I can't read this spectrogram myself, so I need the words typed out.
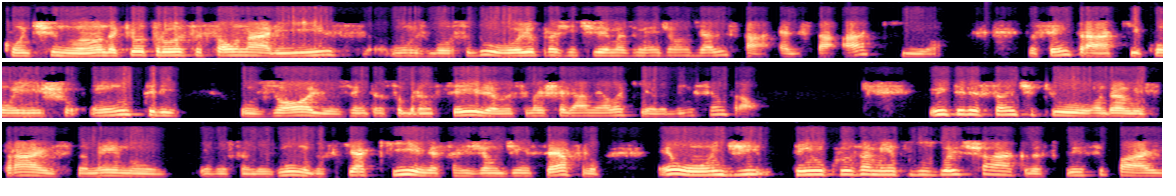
Continuando, aqui eu trouxe só o nariz, um esboço do olho para a gente ver mais ou menos onde ela está. Ela está aqui, ó. Se você entrar aqui com o eixo entre os olhos, entre a sobrancelha, você vai chegar nela aqui, ela é bem central. E o interessante que o André Luiz traz também no Evolução dos Mundos, que aqui nessa região de encéfalo é onde tem o cruzamento dos dois chakras principais,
